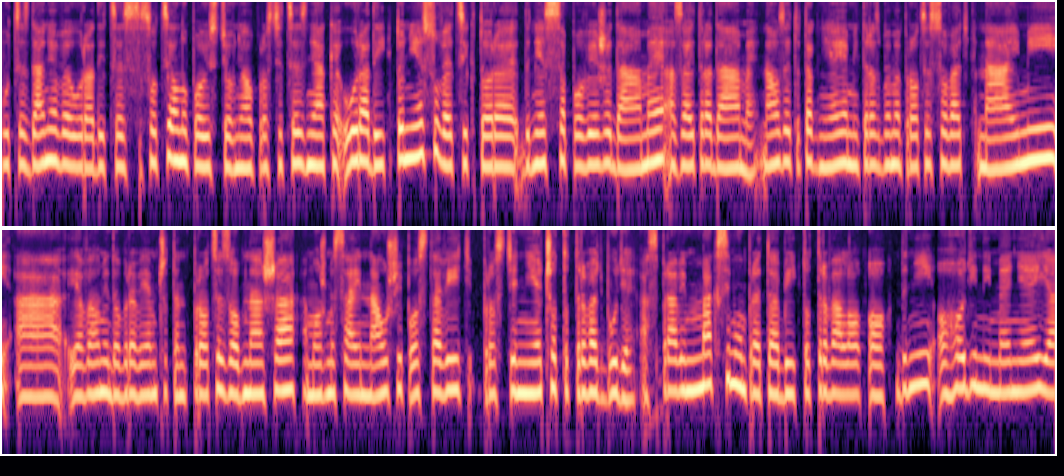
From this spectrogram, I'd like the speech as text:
buď cez daňové úrady, cez sociálnu poisťovňu, alebo proste cez nejaké úrady. To nie sú veci, ktoré dnes sa povie, že dáme a zajtra dáme. Naozaj to tak nie je. My teraz budeme procesovať nájmy a ja veľmi dobre viem, čo ten proces obnáša a môžeme sa aj na uši postaviť. Proste niečo to trvať bude a spravím maximum preto, aby to trvalo o dní, o hodiny menej. Ja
